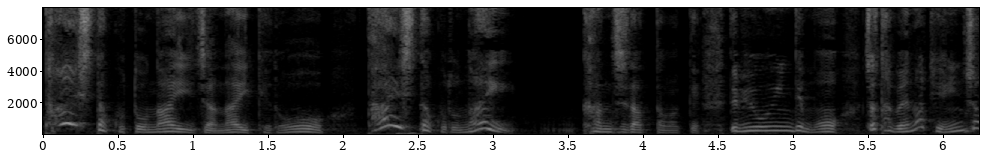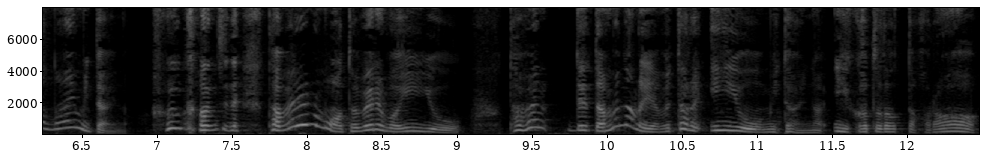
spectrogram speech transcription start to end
大したことないじゃないけど、大したことない感じだったわけ。で、病院でも、じゃあ食べなきゃいいんじゃない？みたいな 感じで、食べれるものは食べればいいよ。食べ、で、ダメならやめたらいいよ、みたいな言い方だったから、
